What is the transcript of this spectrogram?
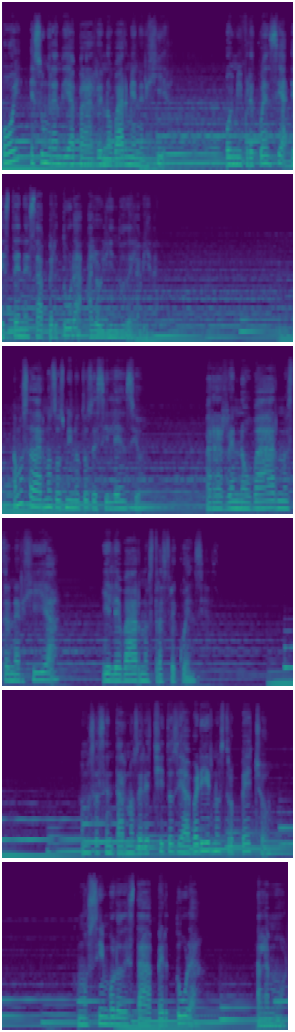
Hoy es un gran día para renovar mi energía. Hoy mi frecuencia está en esa apertura a lo lindo de la vida. Vamos a darnos dos minutos de silencio para renovar nuestra energía y elevar nuestras frecuencias. Vamos a sentarnos derechitos y abrir nuestro pecho como símbolo de esta apertura al amor.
